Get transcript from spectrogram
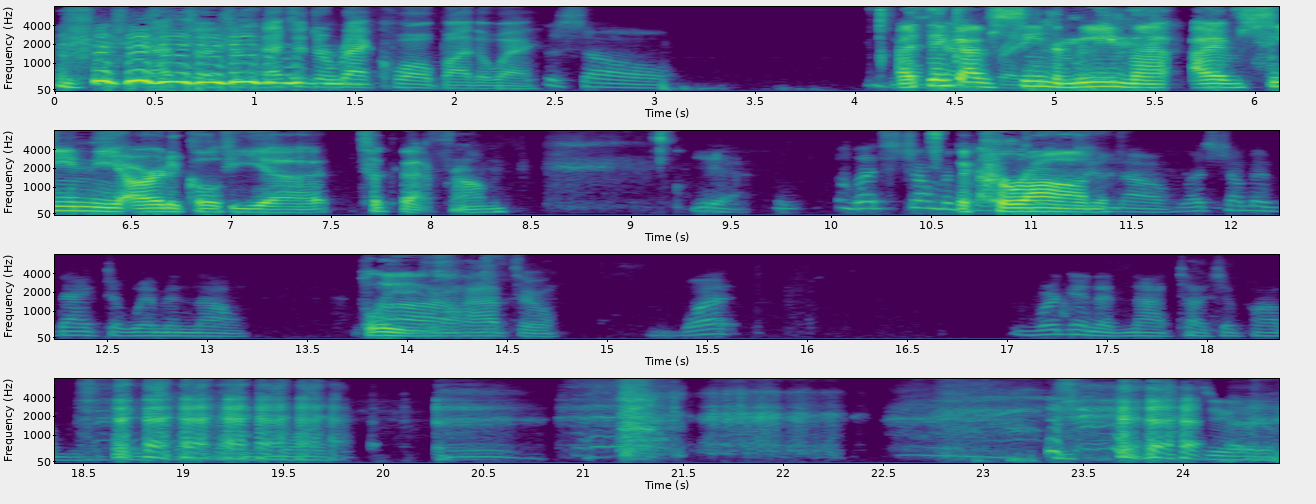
that's, a, that's a direct quote, by the way. So I think I've seen the meme that I've seen the article he uh, took that from. yeah, let's jump The back to Quran. women, though. Let's jump it back to women though. Please. Uh, You don't have to. What? We're gonna not touch upon this stuff anymore, dude.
